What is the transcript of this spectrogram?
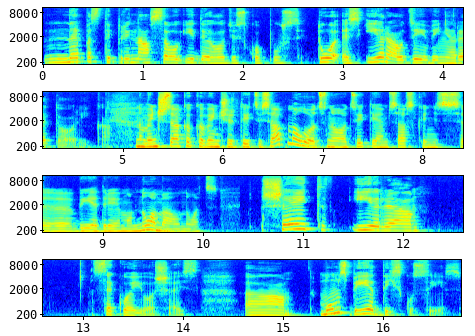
nepastiprinās savu ideoloģisko pusi. To es ieraudzīju viņa retorikā. Nu, viņš saka, ka viņš ir ticis apmelots no citiem saskaņas eh, biedriem un nomelnots. Šeit ir sekojošais. Mums bija diskusijas.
